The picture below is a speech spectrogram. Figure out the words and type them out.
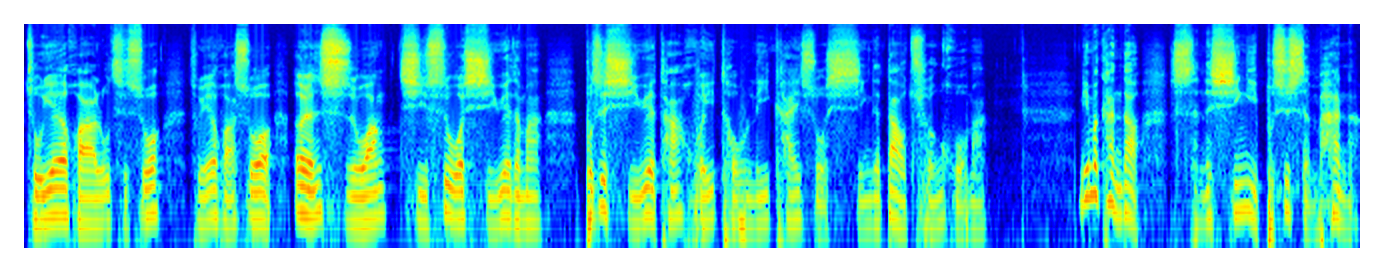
主耶和华如此说：主耶和华说，恶人死亡，岂是我喜悦的吗？不是喜悦他回头离开所行的道存活吗？你有没有看到神的心意不是审判呐，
